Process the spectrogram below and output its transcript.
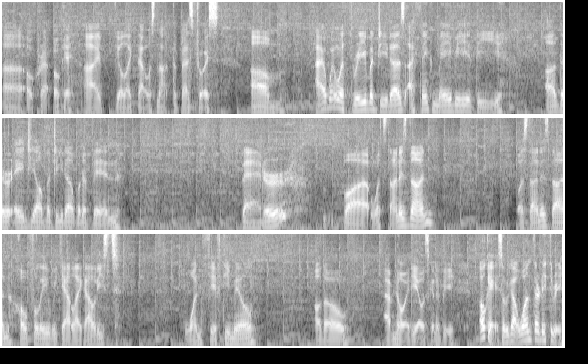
Uh, oh crap, okay, I feel like that was not the best choice. Um, I went with three Vegetas, I think maybe the other AGL Vegeta would have been better, but what's done is done. What's done is done. Hopefully we get like at least 150 mil, although I have no idea what's going to be. Okay, so we got 133.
